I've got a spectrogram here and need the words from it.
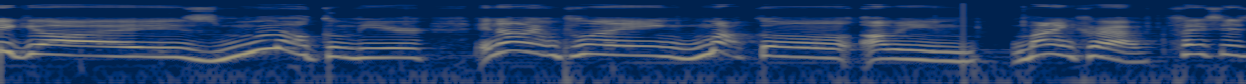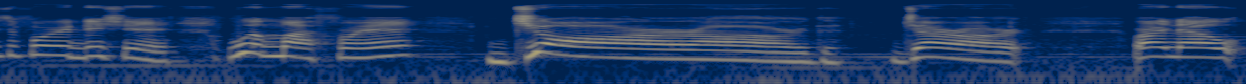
Hey guys, Malcolm here, and I'm playing Malcolm, I mean, Minecraft, PlayStation 4 Edition, with my friend, Jararg. Jararg. Right now,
